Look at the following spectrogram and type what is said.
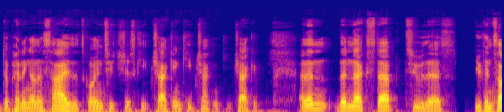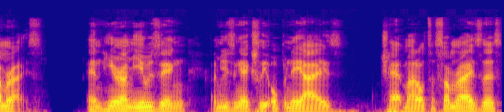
depending on the size it's going to just keep checking keep checking keep checking and then the next step to this you can summarize. And here I'm using I'm using actually OpenAI's chat model to summarize this.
